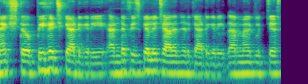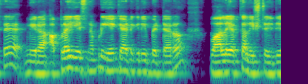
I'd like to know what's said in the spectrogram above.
నెక్స్ట్ పిహెచ్ కేటగిరీ అంటే ఫిజికల్లీ ఛాలెంజ్డ్ కేటగిరీ. దాని మీద క్లిక్ చేస్తే మీరు అప్లై చేసినప్పుడు ఏ కేటగిరీ పెట్టారో వాళ్ళ యొక్క లిస్ట్. ఇది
